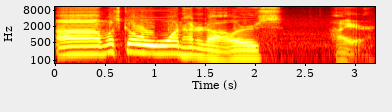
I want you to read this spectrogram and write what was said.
Um, let's go $100 higher.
